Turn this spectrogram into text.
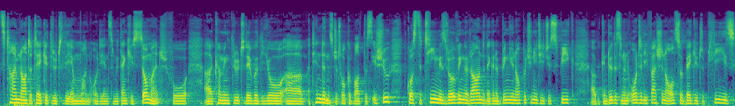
It's time now to take it through to the M1 audience. And we thank you so much for uh, coming through today with your uh, attendance to talk about this issue. Of course, the team is roving around and they're going to bring you an opportunity to speak. Uh, we can do this in an orderly fashion. I also beg you to please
